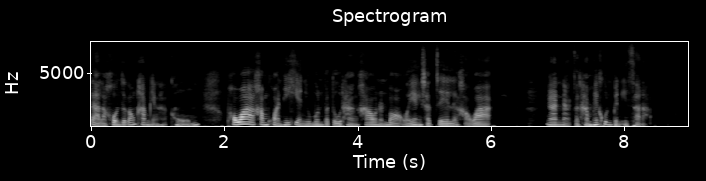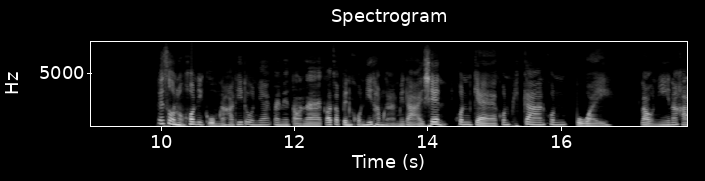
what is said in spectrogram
แต่ละคนจะต้องทำอย่างหักโหม เพราะว่าคำขวัญที่เขียนอยู่บนประตูทางเข้านั้นบอกไว้อย่างชัดเจนเลยค่ะว่า งานหนักจะทำให้คุณเป็นอิสระ ในส่วนของคนอีกกลุ่มนะคะ ที่โดนแยกไปในตอนแรกก็จะเป็นคนที่ทำงานไม่ได้ เช่น คนแก่ คนพิการ คนป่วย เหล่านี้นะคะ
